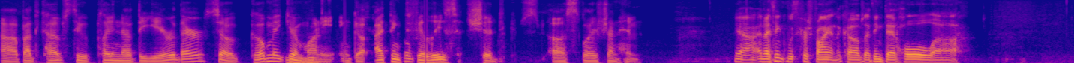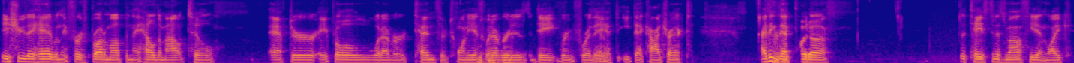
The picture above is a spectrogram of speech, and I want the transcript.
uh, by the Cubs to play another year there. So go make your mm-hmm. money and go. I think the Phillies should uh, splurge on him. Yeah, and I think with Kris Bryant and the Cubs, I think that whole uh, issue they had when they first brought him up and they held him out till after April, whatever, 10th or 20th, whatever it mm-hmm. the date where before they yeah. have to eat that contract. I think right. that put a the taste in his mouth he didn't like.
